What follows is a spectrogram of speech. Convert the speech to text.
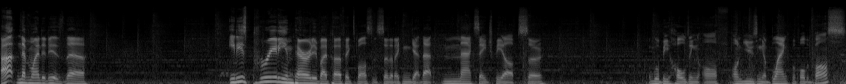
Ah, never mind, it is there. It is pretty imperative I perfect bosses so that I can get that max HP up, so... We'll be holding off on using a blank before the boss.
